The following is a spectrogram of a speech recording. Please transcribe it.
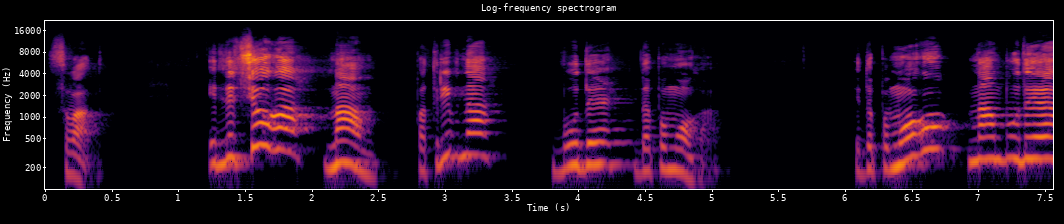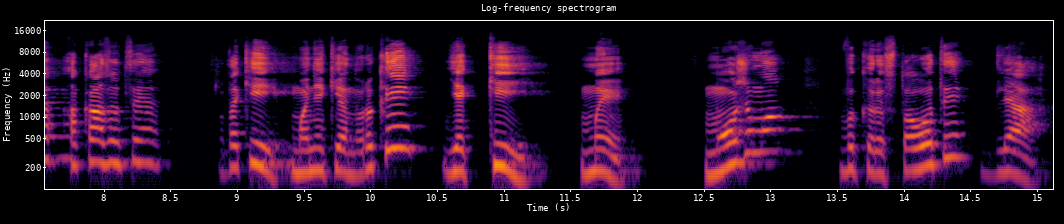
сват. І для цього нам потрібна буде допомога. І допомогу нам буде оказувати такий манекен руки, який ми можемо використовувати для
